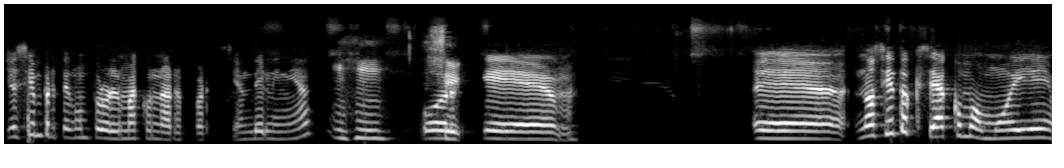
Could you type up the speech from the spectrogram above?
Yo siempre tengo un problema con la repartición de líneas porque eh, no siento que sea como muy,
